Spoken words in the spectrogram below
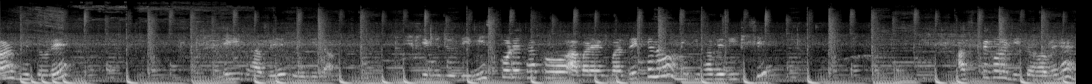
আবার ভেতরে এইভাবে দিয়ে দিলাম। কেউ যদি মিস করে থাকো, আবার একবার দেখে নাও আমি কীভাবে দিচ্ছি। আস্তে করে দিতে হবে হ্যাঁ?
